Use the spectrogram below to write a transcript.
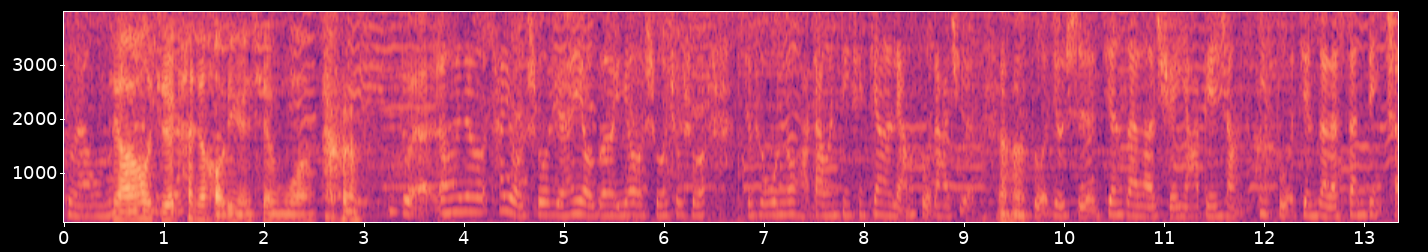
对啊，我们对啊，然后直接看着好令人羡慕啊。对，然后就他有说，原来有个也有说，就说就是温哥华大温地区建了两所大学，一所就是建在了悬崖边上，一所建在了山顶上。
